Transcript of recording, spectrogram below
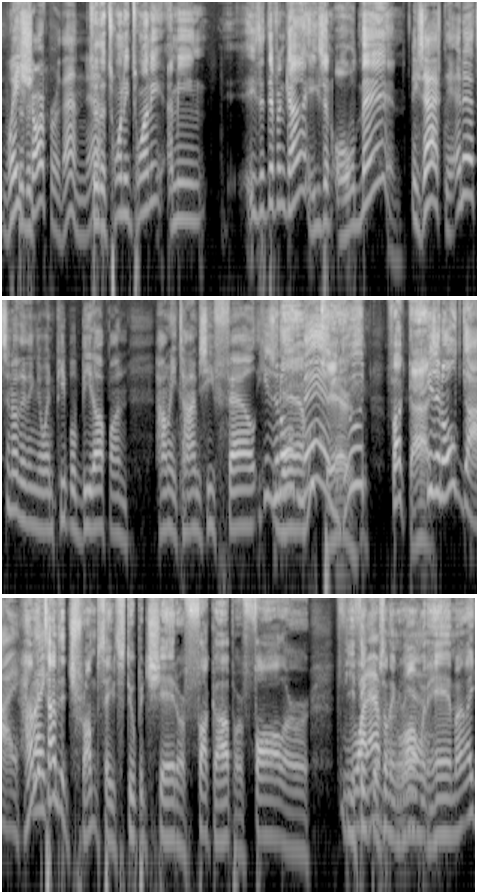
Way the- sharper then. Yeah. to the 2020. I mean, he's a different guy. He's an old man. exactly. And that's another thing that when people beat up on how many times he fell, he's an Yeah, old man, dude. Fuck that. He's an old guy. How many Like, times did Trump say stupid shit or fuck up or fall or you think there's something wrong yeah. with him? Like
